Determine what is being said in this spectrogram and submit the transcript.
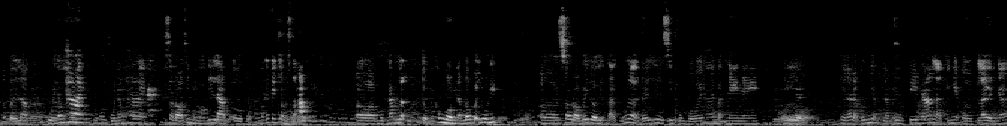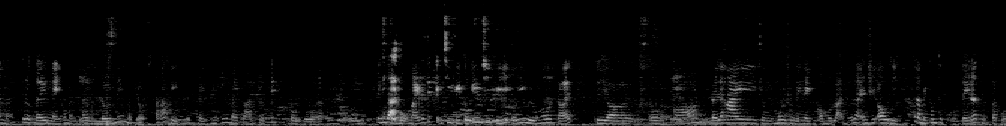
lúc đấy là cuối năm 2 đúng rồi cuối năm 2 sau đó thì mình đi làm ở một marketing trong startup. Uh, một năm lận kiểu mình không ngờ mình làm lâu vậy luôn ý. Uh, sau đó bây giờ hiện tại cũng là đấy thì cùng với hai bạn này này. Thì thế đã có kinh nghiệm làm agency nhá làm kinh nghiệm ở client nhá mà trước đây này không phải client lớn ấy mà kiểu startup thì phải nghĩ bài toán kiểu tích tối ưu là tinh giản bộ máy và tiết kiệm chi phí tối ưu chi phí tối ưu đúng hơn đấy thì uh, rồi có đấy là hai trường môi trường điển hình còn một loại nữa là NGO thì tức là mình không thực tế là thực tập của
